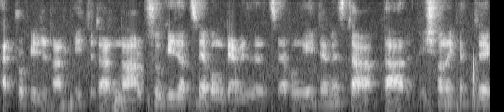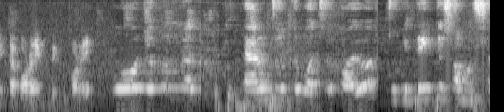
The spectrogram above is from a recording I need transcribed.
অ্যাট্রোফি যেটা আর কি যেটা নার্ভ শুকিয়ে যাচ্ছে এবং ড্যামেজ হয়ে যাচ্ছে। এবং এই ড্যামেজটা তার ভিশনের ক্ষেত্রে একটা বড় ইমপ্যাক্ট পড়ে। ও যখন তেরো চোদ্দ বছর বয়স চোখে দেখতে সমস্যা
